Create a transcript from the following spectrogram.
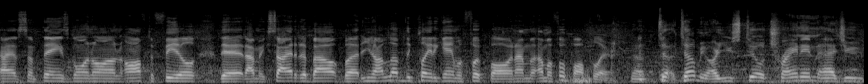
I have some things going on off the field that I'm excited about. But, you know, I love to play the game of football, and I'm, I'm a football player. Now, tell me, are you still training as you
